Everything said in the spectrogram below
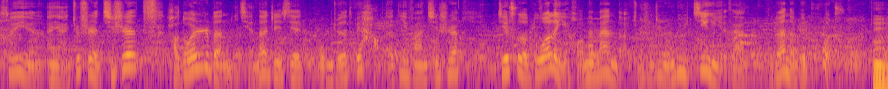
所以哎呀，就是其实好多日本以前的这些我们觉得特别好的地方，其实接触的多了以后，慢慢的就是这种滤镜也在不断的被破除。嗯，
